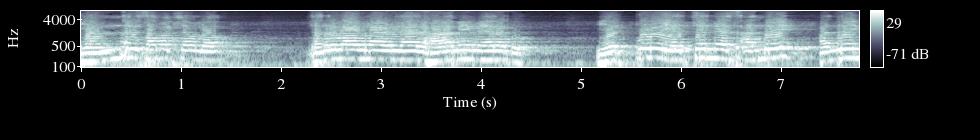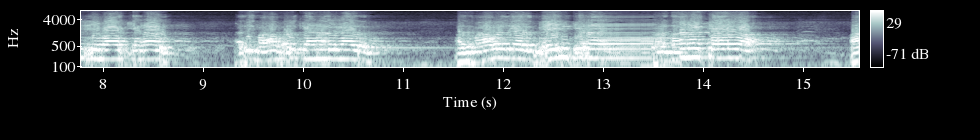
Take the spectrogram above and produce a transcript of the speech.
ఈ అందరి సమక్షంలో చంద్రబాబు నాయుడు గారి హామీ మేరకు ఎప్పుడు హెచ్ఎన్ఎస్ అంద్రి అంద్రి నీవా కెనాల్. అది మామూలు కెనాల్ కాదు. అది మామూలు కాదు మెయిన్ కెనాల్ ప్రధాన కాలువ. ఆ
